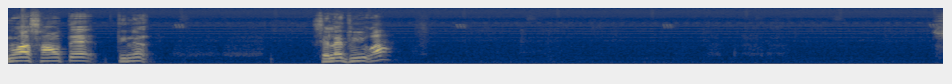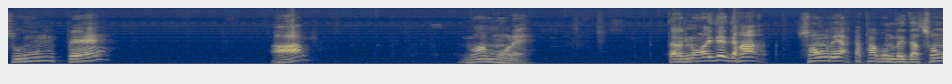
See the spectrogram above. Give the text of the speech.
ᱱᱚᱣᱟ ᱥᱟᱶᱛᱮ ᱛᱤᱱᱟᱹᱜ ᱥᱮᱞᱮᱫ ᱦᱩᱭᱩᱜᱼᱟ ᱥᱩᱱ ᱯᱮ ᱟᱨ ᱱᱚᱣᱟ ᱢᱚᱬᱮ ᱛᱟᱦᱞᱮ ᱱᱚᱜᱼᱚᱭ ᱡᱮ ᱡᱟᱦᱟᱸ ᱥᱚᱝ ᱨᱮᱭᱟᱜ ᱠᱟᱛᱷᱟ ᱵᱚᱱ ᱞᱟᱹᱭᱫᱟ ᱥᱚᱝ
